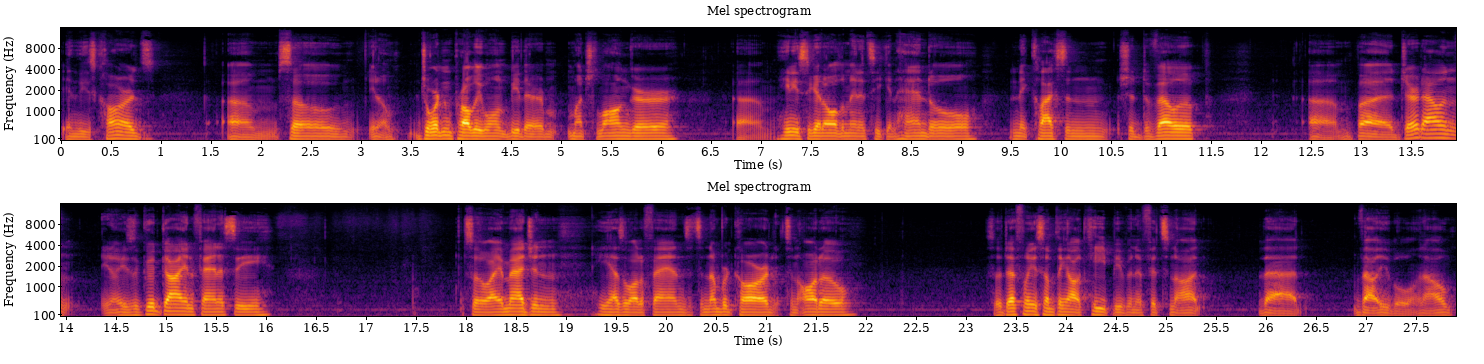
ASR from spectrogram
in these cards. Um, so, you know, Jordan probably won't be there much longer. Um, he needs to get all the minutes he can handle. Nic Claxton should develop. Um, but Jarrett Allen, you know, he's a good guy in fantasy. So I imagine he has a lot of fans. It's a numbered card, it's an auto. So definitely something I'll keep, even if it's not that valuable. And I'll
